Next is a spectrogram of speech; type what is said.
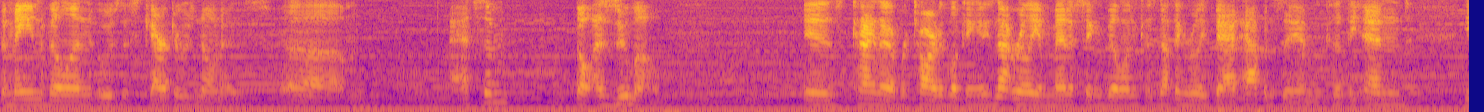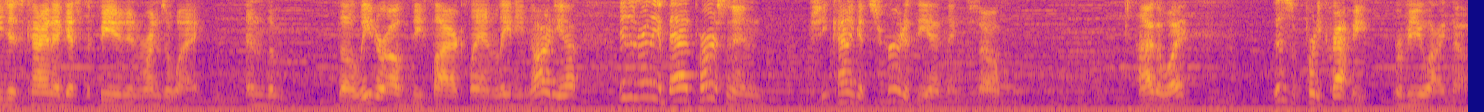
The main villain, who's this character who's known as um, oh Azumo, is kind of retarded looking, and he's not really a menacing villain because nothing really bad happens to him. Because at the end, he just kind of gets defeated and runs away. And the the leader of the Fire Clan, Lady Nardia, isn't really a bad person, and she kind of gets screwed at the ending. So either way, this is a pretty crappy review. I know.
